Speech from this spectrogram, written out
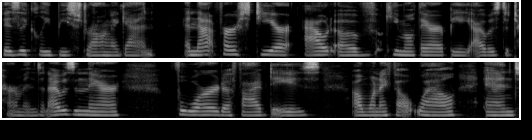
physically be strong again. And that first year out of chemotherapy, I was determined. And I was in there four to five days uh, when I felt well and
